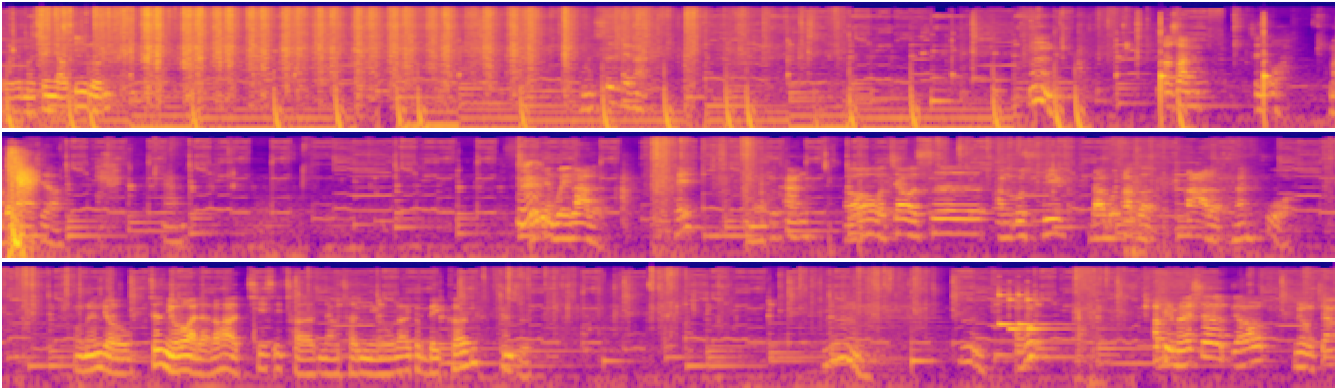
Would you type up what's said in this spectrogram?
OK，我们先摇第一轮。我们试先啊。嗯。酸酸，蛮大气啊。嗯。有点微辣的，OK，我们就看。然后我叫的是 Angus beef double up 大的，看哇。我们有这是牛肉来的，然后 cheese 一层，两层牛，那个 bacon 这样子。嗯嗯，然后它比来是比较没有这样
